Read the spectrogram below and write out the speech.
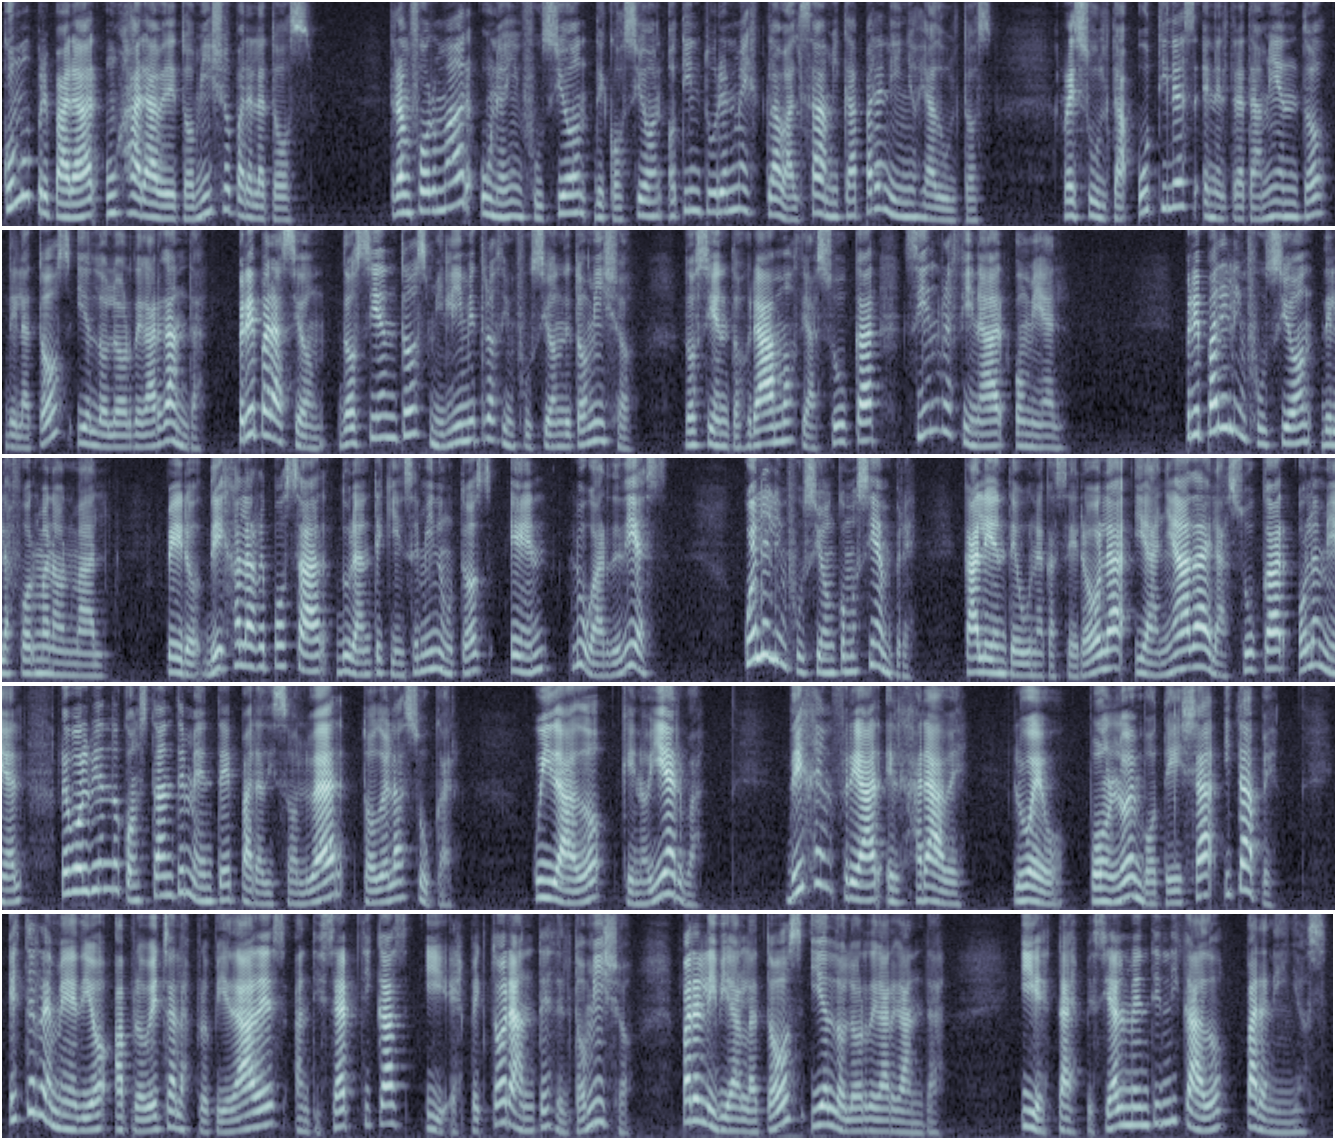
¿Cómo preparar un jarabe de tomillo para la tos? Transformar una infusión de cocción o tintura en mezcla balsámica para niños y adultos. Resulta útiles en el tratamiento de la tos y el dolor de garganta. Preparación: 200 milímetros de infusión de tomillo, 200 gramos de azúcar sin refinar o miel. Prepare la infusión de la forma normal pero déjala reposar durante 15 minutos en lugar de 10. Cuele la infusión como siempre. Caliente una cacerola y añada el azúcar o la miel revolviendo constantemente para disolver todo el azúcar. Cuidado que no hierva. Deja enfriar el jarabe. Luego ponlo en botella y tape. Este remedio aprovecha las propiedades antisépticas y expectorantes del tomillo para aliviar la tos y el dolor de garganta y está especialmente indicado para niños.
